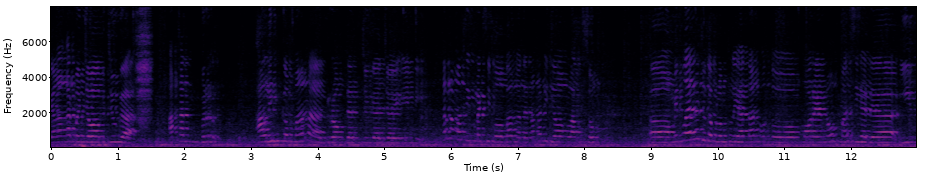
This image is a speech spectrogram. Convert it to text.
yang akan menjawab juga akan beralih kemana Grok dan juga Joy ini karena masih fleksibel banget dan akan dijawab langsung Eh, mid lane juga belum kelihatan untuk Moreno masih ada Yves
